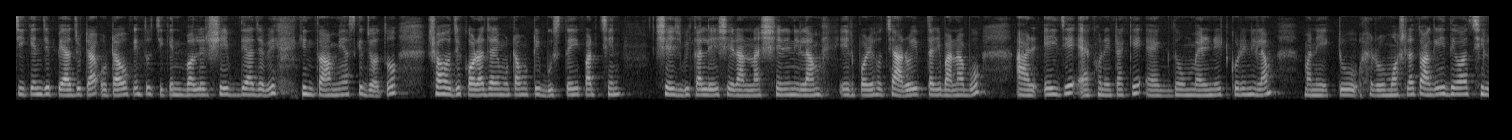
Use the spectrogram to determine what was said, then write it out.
চিকেন যে পেঁয়াজুটা, ওটাও কিন্তু চিকেন বলের শেপ দেওয়া যাবে। কিন্তু আমি আজকে যত সহজে করা যায় মোটামুটি বুঝতেই পারছেন। শেষ বিকালে এসে রান্না সেরে নিলাম। এরপরে হচ্ছে আরও ইফতারি বানাবো। আর এই যে এখন এটাকে একদম ম্যারিনেট করে নিলাম। মানে একটু মশলা তো আগেই দেওয়া ছিল।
